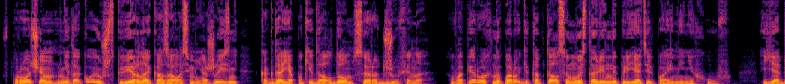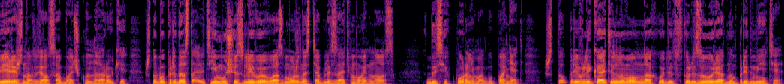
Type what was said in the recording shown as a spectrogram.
Впрочем, не такой уж скверной казалась мне жизнь, когда я покидал дом сэра Джуфина. Во-первых, на пороге топтался мой старинный приятель по имени Хуф. Я бережно взял собачку на руки, чтобы предоставить ему счастливую возможность облизать мой нос. До сих пор не могу понять, что привлекательного он находит в столь заурядном предмете.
